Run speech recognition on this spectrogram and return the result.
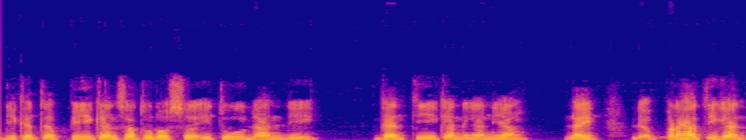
Diketepikan satu dosa itu dan digantikan dengan yang lain. Perhatikan,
